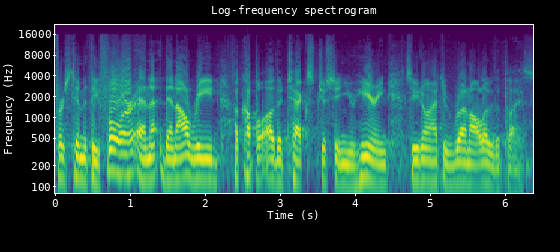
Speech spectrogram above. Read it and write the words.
1 Timothy 4, and then I'll read a couple other texts just in your hearing so you don't have to run all over the place.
